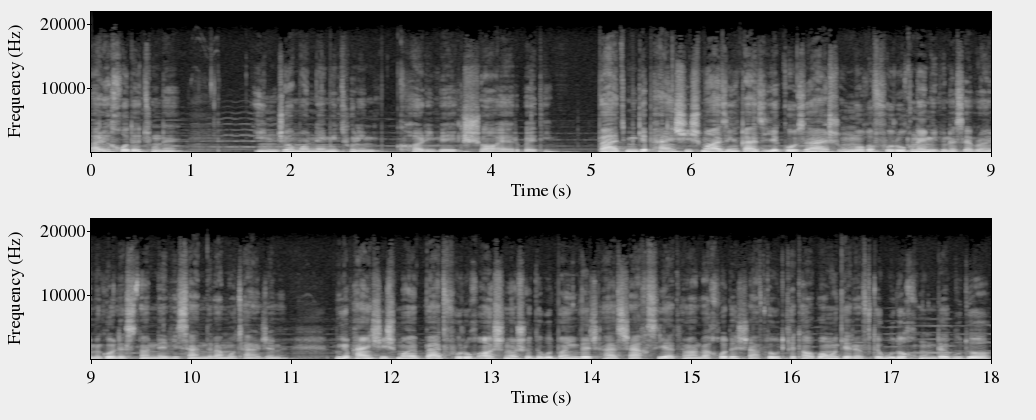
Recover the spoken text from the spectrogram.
برای خودتونه. اینجا ما نمی‌تونیم کاری به یک شاعر بدیم. بعد میگه 5 6 ماه از این قضیه گذشت اون موقع فروغ نمی‌دونست ابراهیم گلستان نویسنده و مترجمه. میگه 5 6 ماه بعد فروغ آشنا شده بود با این وجه از شخصیت من و خودش رفته بود کتابامو گرفته بود و خونده بود و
